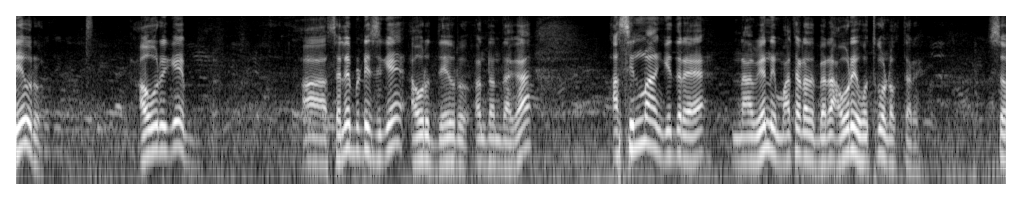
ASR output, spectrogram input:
ದೇವರು ಅವರಿಗೆ ಆ ಸೆಲೆಬ್ರಿಟೀಸ್ಗೆ ಅವರು ದೇವರು ಅಂತಂದಾಗ ಆ ಸಿನಿಮಾ ಹಂಗಿದ್ರೆ ನಾವೇನು ಮಾತಾಡೋದು ಬೇರೆ ಅವರೇ ಹೊತ್ಕೊಂಡು ಹೋಗ್ತಾರೆ. ಸೊ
